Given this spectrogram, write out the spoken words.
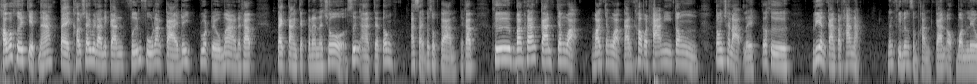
เขาก็เคยเจ็บนะ แต่เขาใช้เวลาในการฟื้นฟูร่างกายได้รวดเร็วมากนะครับ แตกต่างจากกรานาโช ซึ่งอาจจะต้องอาศัยประสบการณ์นะครับ คือบางครั้งการจังหวะ บางจังหวะการเข้าปะทะนี่ต้องต้องฉลาดเลยก็คือเลี่ยงการประทะหนัก นั่นคือเรื่องสำคัญการออกบอลเร็ว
